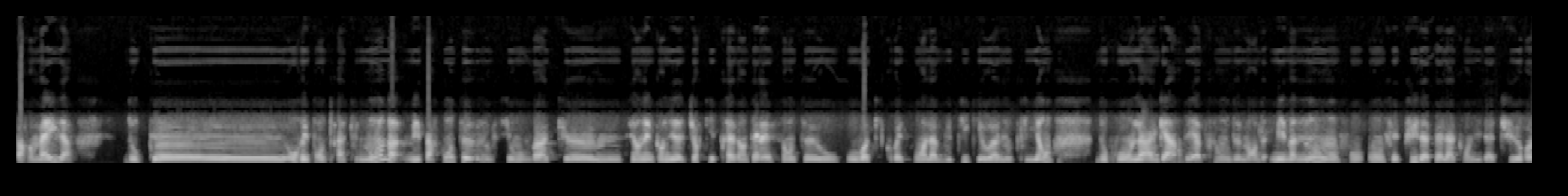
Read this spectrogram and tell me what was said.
par mail. Donc, euh, on répond à tout le monde, mais par contre, euh, si on voit que si on a une candidature qui est très intéressante, euh, on voit qui correspond à la boutique et à nos clients, donc on la garde et après on demande. Mais maintenant, on, on fait plus d'appel à candidature.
